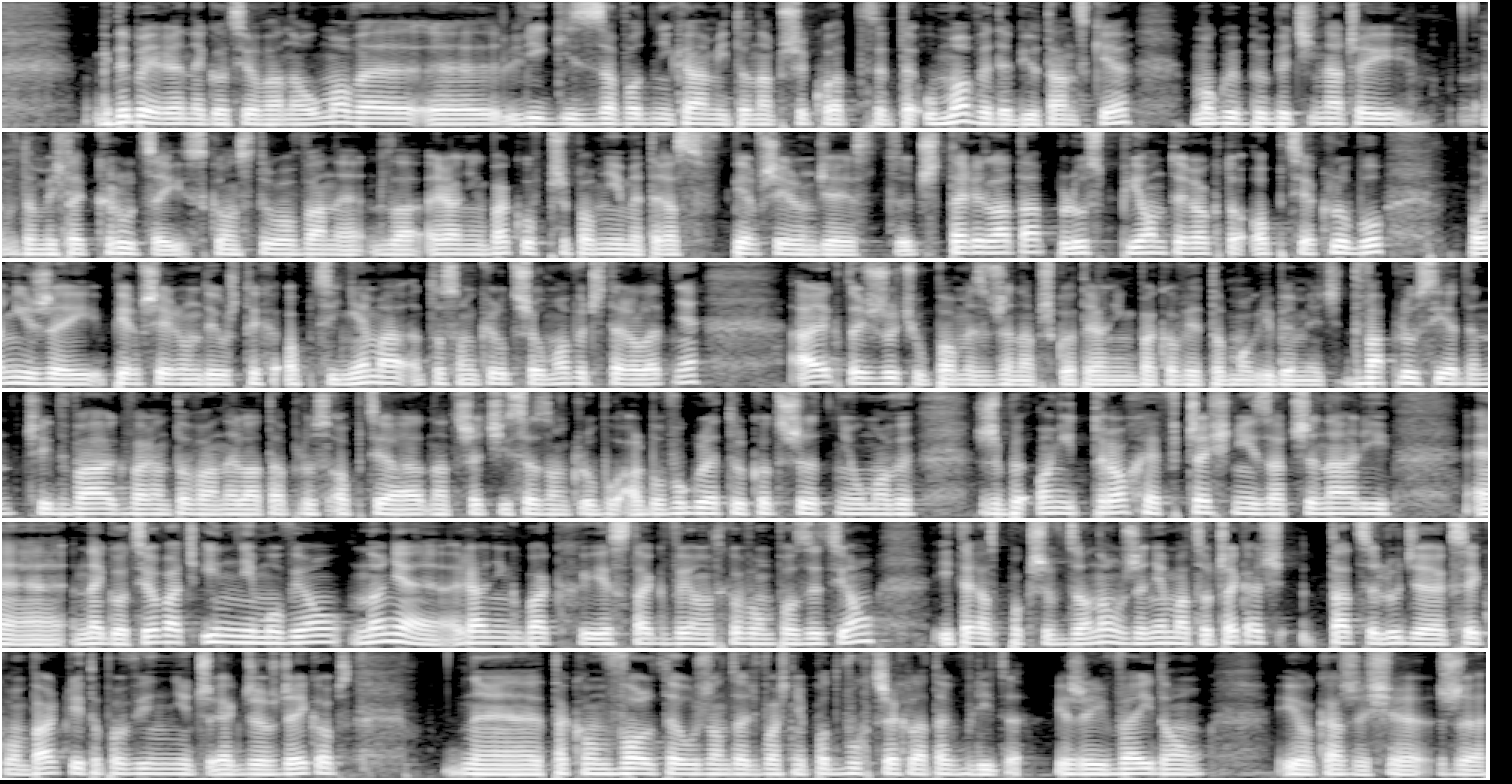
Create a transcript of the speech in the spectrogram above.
gdyby renegocjowano umowę y, ligi z zawodnikami, to na przykład te umowy debiutanckie mogłyby być inaczej, w domyśle krócej skonstruowane dla running backów. Przypomnijmy, teraz w pierwszej rundzie jest 4 lata, plus piąty rok to opcja klubu. Poniżej pierwszej rundy już tych opcji nie ma, to są krótsze umowy, czteroletnie, ale ktoś rzucił pomysł, że na przykład running backowie to mogliby mieć 2 plus 1, czyli dwa gwarantowane lata plus opcja na trzeci sezon klubu, albo w ogóle tylko trzyletnie umowy żeby oni trochę wcześniej zaczynali e, negocjować. Inni mówią, no nie, running back jest tak wyjątkową pozycją i teraz pokrzywdzoną, że nie ma co czekać. Tacy ludzie jak Saquon Barkley to powinni, czy jak Josh Jacobs, e, taką woltę urządzać właśnie po dwóch, trzech latach w lidze. Jeżeli wejdą i okaże się, że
